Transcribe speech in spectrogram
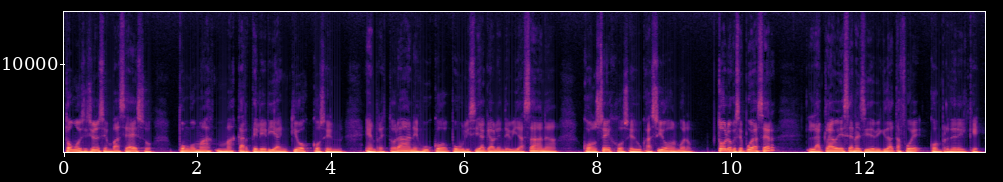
Tomo decisiones en base a eso. Pongo más, más cartelería en kioscos, en, en restaurantes, busco publicidad que hablen de vida sana, consejos, educación, bueno, todo lo que se puede hacer. La clave de ese análisis de Big Data fue comprender el qué.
